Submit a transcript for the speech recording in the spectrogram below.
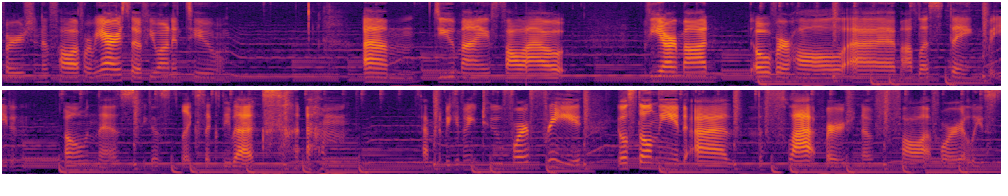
version of Fallout 4 VR. So if you wanted to um, do my Fallout VR mod overhaul uh, mod list thing, but you didn't own this because like 60 bucks, um, I'm going to be giving two for free. You'll still need uh, the flat version of Fallout 4, at least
